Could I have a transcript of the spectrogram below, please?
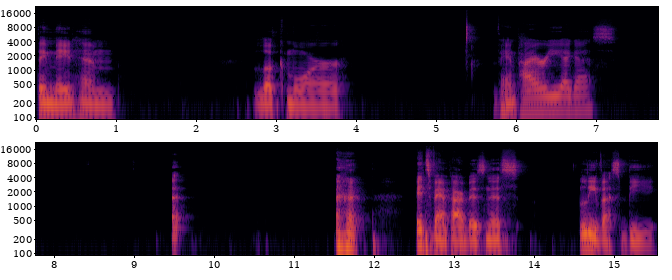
they made him look more vampire-y, I guess. it's vampire business. Leave us be.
